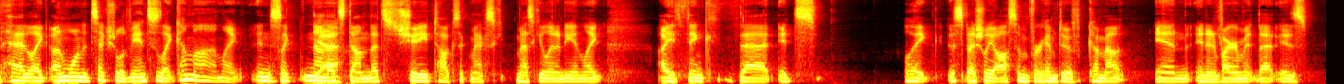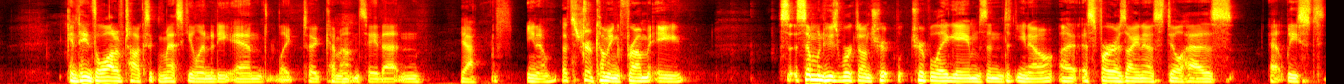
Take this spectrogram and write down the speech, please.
had like unwanted sexual advances. Like, come on, like, and it's like, no, Yeah. that's dumb. That's shitty, toxic mas- masculinity. And like, I think that it's like especially awesome for him to have come out in an environment that is contains a lot of toxic masculinity and like to come out and say that and Yeah. you know That's true. coming from a s- someone who's worked on tri- AAA games and you know uh, as far as I know still has at least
